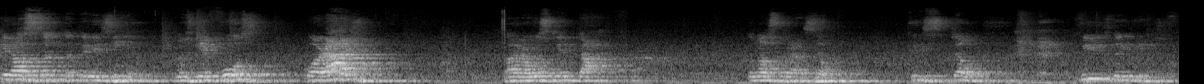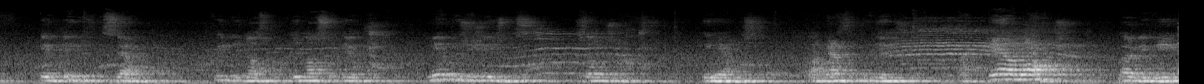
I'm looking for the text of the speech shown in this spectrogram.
Que nossa Santa Teresinha nos dê força, coragem para ostentar o nosso coração cristão, filhos da igreja, herdeiros do céu, filhos de nosso, de nosso Deus, membros de Jesus, somos nós. Iremos, com a graça de Deus, até a morte, para viver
